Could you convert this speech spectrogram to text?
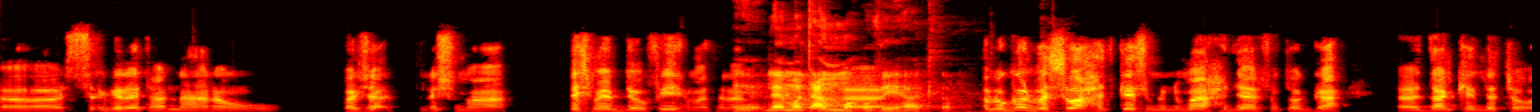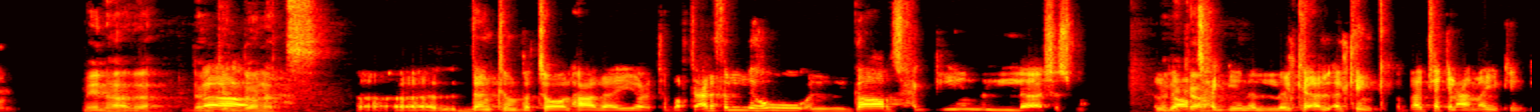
آه س- قريت عنها أنا وفاجأت ليش ما ليش ما يبدأوا فيه مثلا؟ إيه، ليه ما تعمقوا آه. فيها أكثر؟ أبى أقول بس واحد كاسم لأنه ما حد يعرف أتوقع. آه دانكن ذا تول. مين هذا؟ دانكن آه. دونتس. دانكن ذا تول هذا يعتبر تعرف اللي هو ال guards حقين ال- شو اسمه؟ ال guards ملكة؟ حقين ال- الك- ال- ال king بشكل عام أي king.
